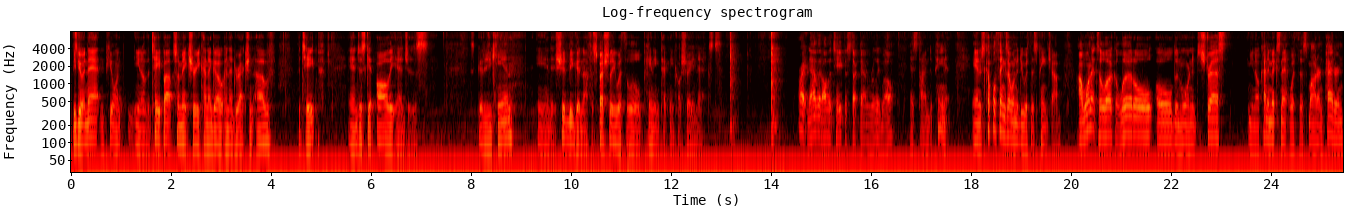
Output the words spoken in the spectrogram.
be doing that and peeling, you know, the tape up. So make sure you kind of go in the direction of the tape and just get all the edges as good as you can. And it should be good enough, especially with the little painting technique I'll show you next. All right, now that all the tape is stuck down really well, it's time to paint it. And there's a couple things I want to do with this paint job. I want it to look a little old and worn and distressed, you know, kind of mixing that with this modern pattern.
